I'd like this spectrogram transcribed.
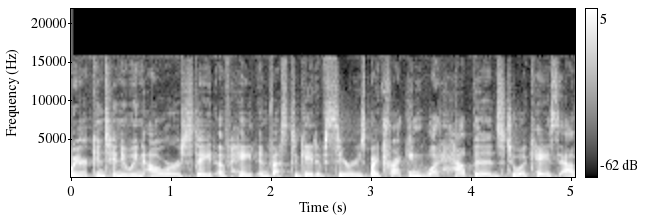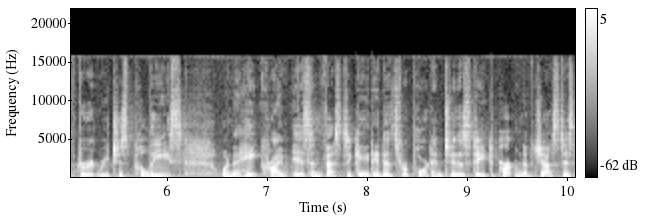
We are continuing our State of Hate investigative series by tracking what happens to a case after it reaches police. When a hate crime is investigated, it's reported to the State Department of Justice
